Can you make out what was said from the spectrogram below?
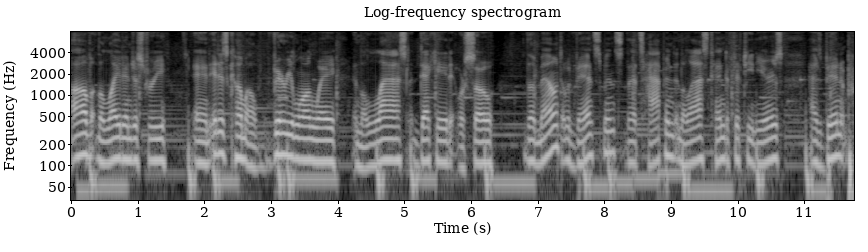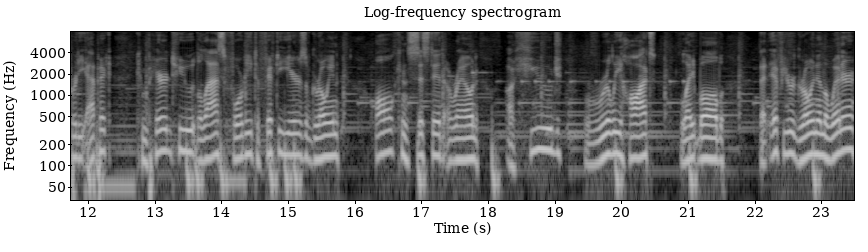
of the light industry, and it has come a very long way in the last decade or so. The amount of advancements that's happened in the last 10 to 15 years has been pretty epic compared to the last 40 to 50 years of growing, all consisted around a huge, really hot light bulb that if you were growing in the winter,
